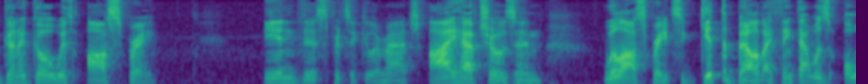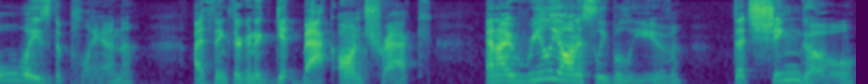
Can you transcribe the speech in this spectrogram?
gonna go with Ospreay in this particular match. I have chosen Will Ospreay to get the belt. I think that was always the plan. I think they're gonna get back on track, and I really honestly believe that Shingo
